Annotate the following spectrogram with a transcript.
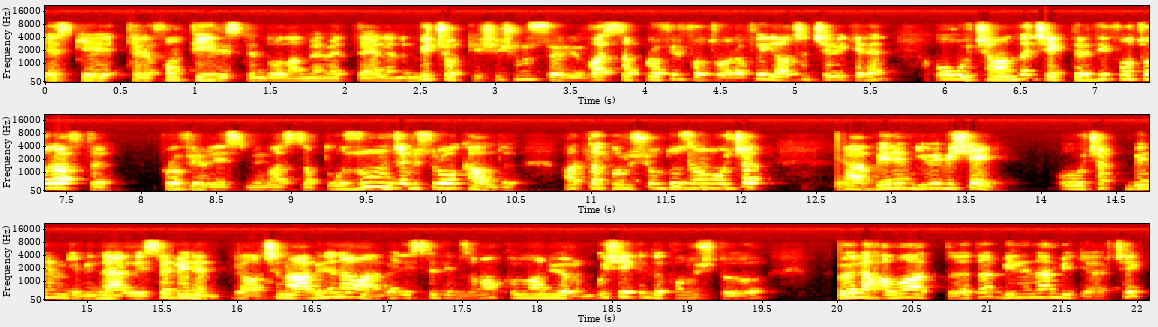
eski telefon fihristinde olan Mehmet Değerlen'in birçok kişi şunu söylüyor. WhatsApp profil fotoğrafı Yalçın Çevikel'in o uçağında çektirdiği fotoğraftı. Profil resmi WhatsApp'ta. Uzunca bir süre o kaldı. Hatta konuşulduğu zaman uçak ya benim gibi bir şey. O uçak benim gibi neredeyse benim. Yalçın abinin ama ben istediğim zaman kullanıyorum. Bu şekilde konuştuğu, böyle hava attığı da bilinen bir gerçek.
